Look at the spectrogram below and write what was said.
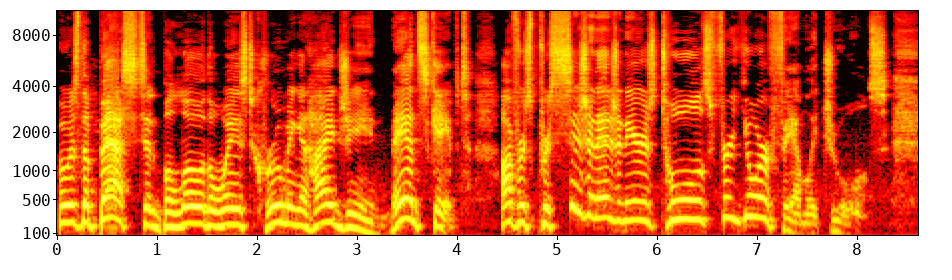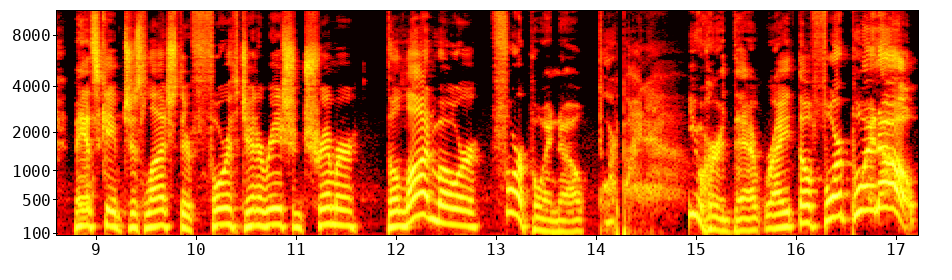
Who is the best in below the waist grooming and hygiene. Manscaped offers precision engineers tools for your family jewels. Manscaped just launched their fourth generation trimmer, the Lawnmower 4.0. 4.0. You heard that right, the 4.0.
